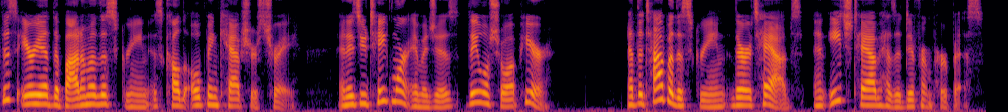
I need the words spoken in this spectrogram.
This area at the bottom of the screen is called Open Captures tray, and as you take more images, they will show up here. At the top of the screen, there are tabs, and each tab has a different purpose.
